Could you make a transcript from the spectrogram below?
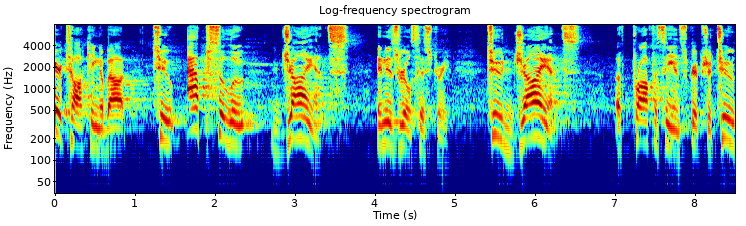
are talking about two absolute giants in Israel's history, two giants of prophecy in Scripture, two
